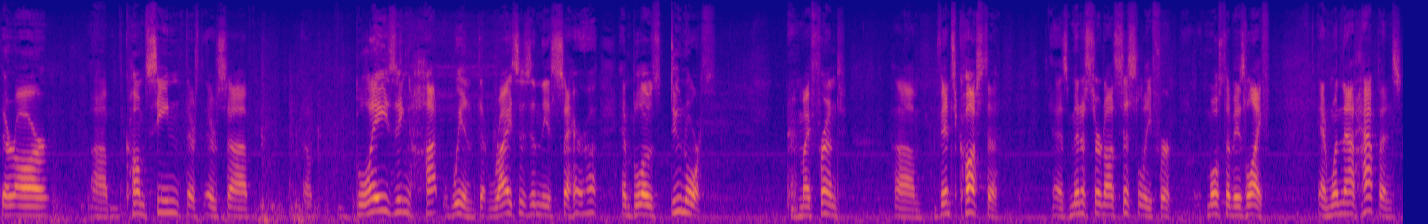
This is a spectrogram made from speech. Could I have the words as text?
there are um, Khamsin, there's, there's uh, a blazing hot wind that rises in the Sahara and blows due north. My friend um, Vince Costa has ministered on Sicily for most of his life. And when that happens,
